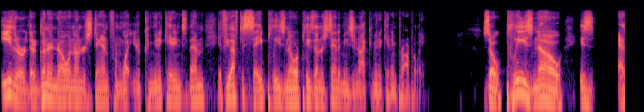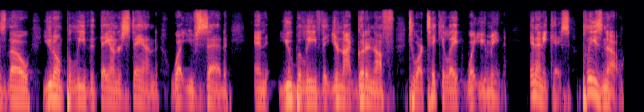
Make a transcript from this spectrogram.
either they're going to know and understand from what you're communicating to them. If you have to say please know or please understand, it means you're not communicating properly. So please know is as though you don't believe that they understand what you've said and you believe that you're not good enough to articulate what you mean. In any case, please know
